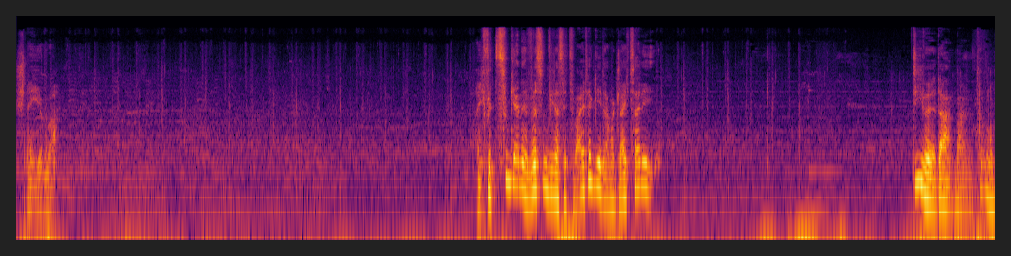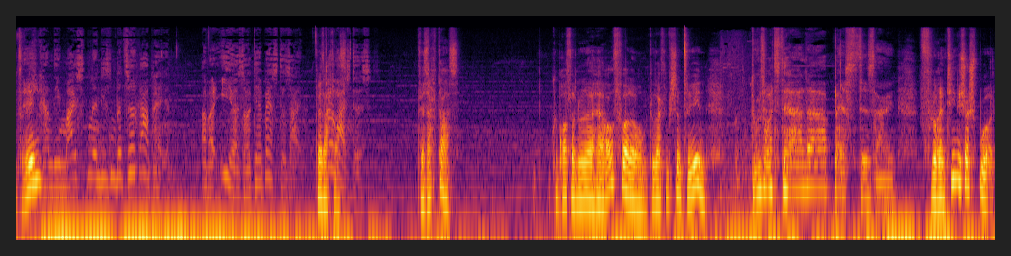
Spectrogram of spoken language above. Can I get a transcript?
Schnell hier rüber. Ich würde zu gerne wissen, wie das jetzt weitergeht, aber gleichzeitig... Diebe-Datenbank. Drücken um 10. Ich kann die meisten in diesem Bezirk abhängen. Aber ihr sollt der Beste sein. Wer sagt du das? weißt es. Wer sagt das? Du brauchst doch nur eine Herausforderung. Du sagst bestimmt zu jedem. Du sollst der Allerbeste sein. Florentinischer Spurt.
